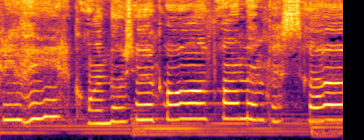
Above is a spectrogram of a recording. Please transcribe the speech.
escribir cuando llegó donde empezar.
